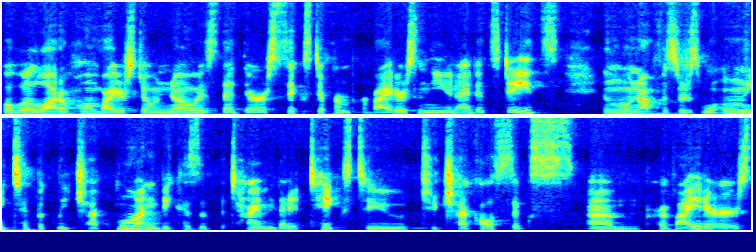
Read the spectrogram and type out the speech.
But what a lot of homebuyers don't know is that there are six different providers in the United States, and loan officers will only typically check one because of the time that it takes to to check all six um, providers.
